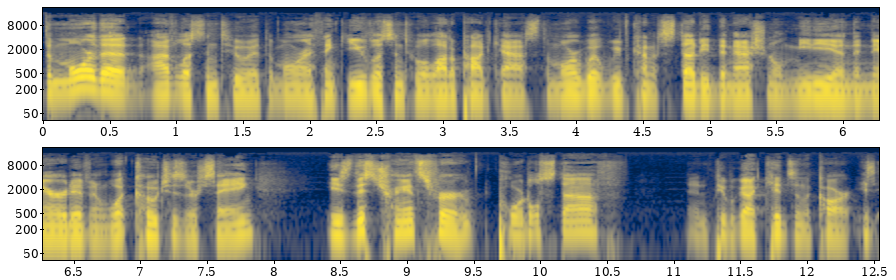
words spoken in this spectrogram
the more that I've listened to it, the more I think you've listened to a lot of podcasts, the more what we've kind of studied the national media and the narrative and what coaches are saying, is this transfer portal stuff and people got kids in the car is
